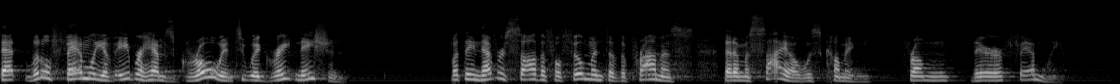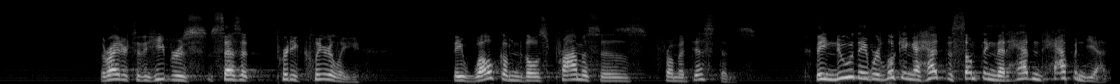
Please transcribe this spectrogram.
that little family of Abraham's grow into a great nation. But they never saw the fulfillment of the promise that a Messiah was coming from their family. The writer to the Hebrews says it pretty clearly. They welcomed those promises from a distance. They knew they were looking ahead to something that hadn't happened yet.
